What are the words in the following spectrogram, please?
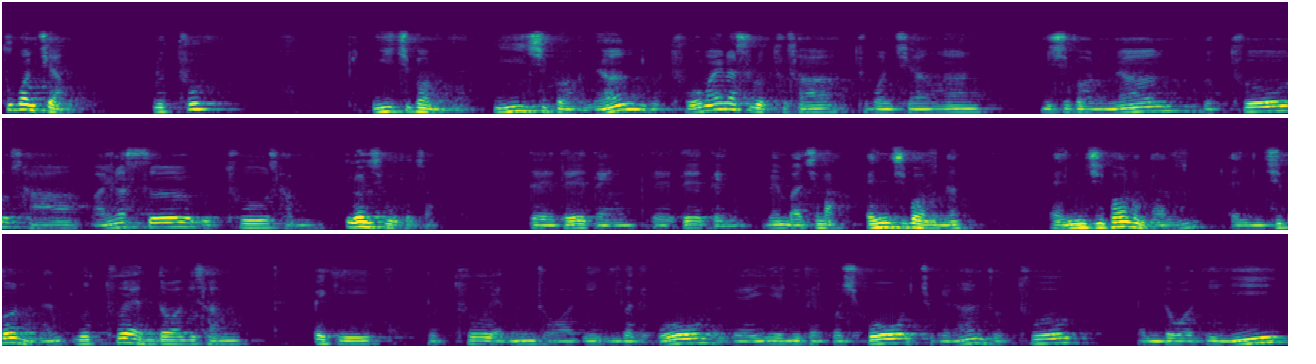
두 번째 항. 루트 2 집어넣으면 2 집어넣으면 루트 5 마이너스 루트 4. 두 번째 항은 2 집어넣으면 루트 4 마이너스 루트 3 이런 식으로 되죠. 떼대땡 떼대땡 맨 마지막 n 집어넣으면 n 집어넣으면 n 집어넣으면 루트 n 더하기 3 빼기 루트 n 더하기 2가 되고 여기 an이 될 것이고 이쪽에는 루트 n 더하기 2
